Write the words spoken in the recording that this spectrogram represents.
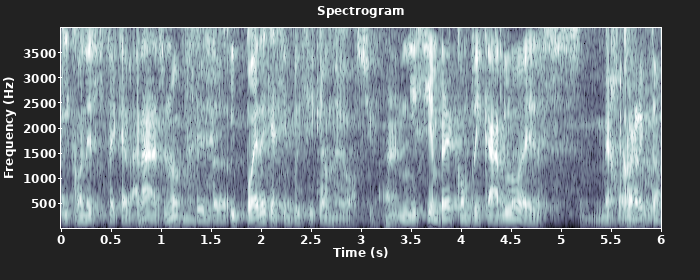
y con esto te quedarás, ¿no? Sí, pero- Y puede que simplifique el negocio. ¿eh? Ni siempre complicarlo es mejor. Correcto.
